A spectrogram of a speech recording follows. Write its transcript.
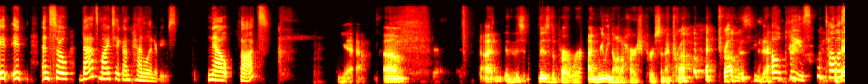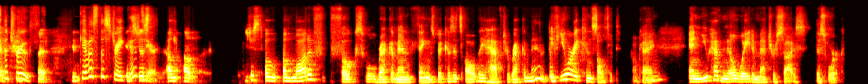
It it and so that's my take on panel interviews. Now, thoughts? Yeah. Um I, this this is the part where I'm really not a harsh person. I, prom- I promise you that. Oh, please tell us the truth. Give us the straight goods just, here. A, a, just a, a lot of folks will recommend things because it's all they have to recommend. If you are a consultant, okay, mm-hmm. and you have no way to metricize this work,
